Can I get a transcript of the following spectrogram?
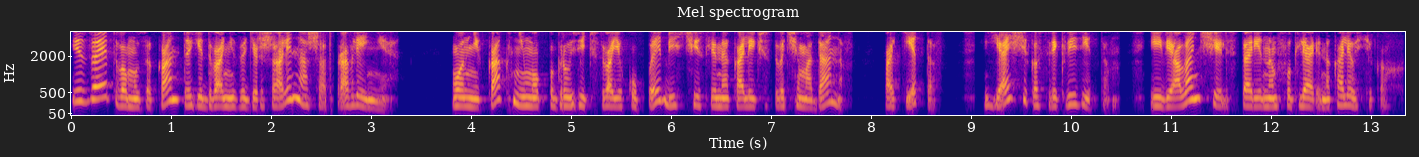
Из-за этого музыканта едва не задержали наше отправление. Он никак не мог погрузить в свое купе бесчисленное количество чемоданов, пакетов, ящиков с реквизитом и виолончель в старинном футляре на колесиках.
